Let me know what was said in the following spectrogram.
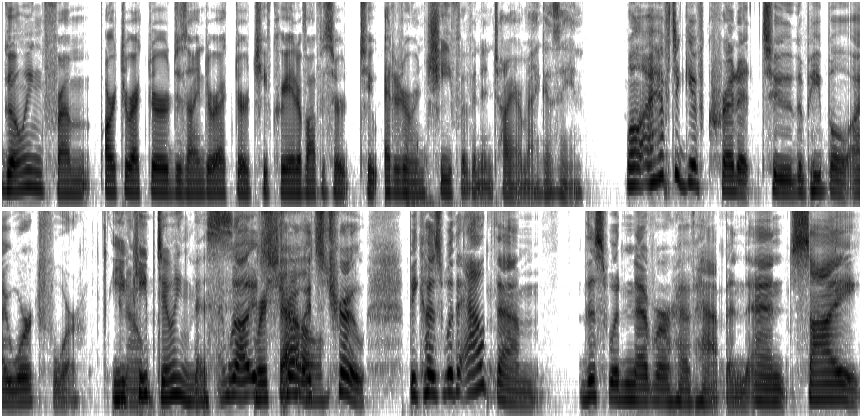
going from art director, design director, chief creative officer to editor in chief of an entire magazine? Well, I have to give credit to the people I worked for. You, know. keep doing this. Well, it's Rochelle. true. It's true. Because without them, this would never have happened. And Cy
